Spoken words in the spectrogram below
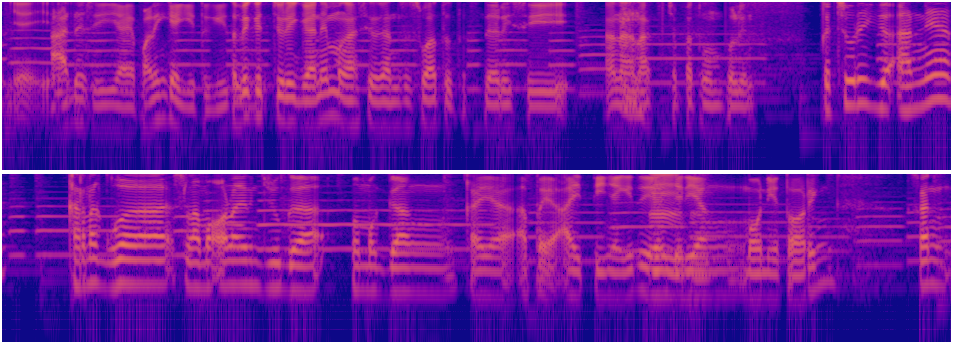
Iya, iya. ada sih ya paling kayak gitu gitu Tapi kecurigaannya menghasilkan sesuatu tuh dari si anak-anak cepat ngumpulin. kecurigaannya karena gua selama online juga memegang kayak apa ya IT-nya gitu ya, Hmm, jadi yang monitoring kan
